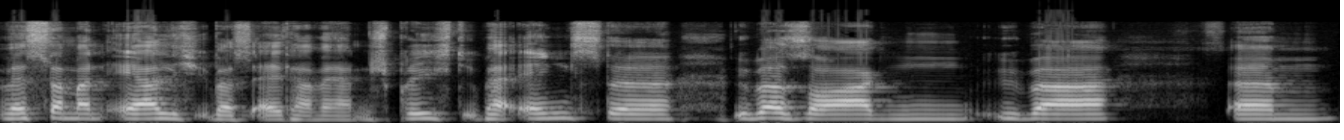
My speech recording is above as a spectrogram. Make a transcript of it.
Westermann ehrlich übers Älterwerden spricht, über Ängste, über Sorgen, über ähm,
